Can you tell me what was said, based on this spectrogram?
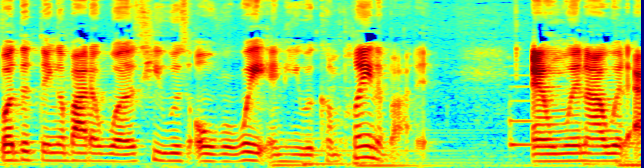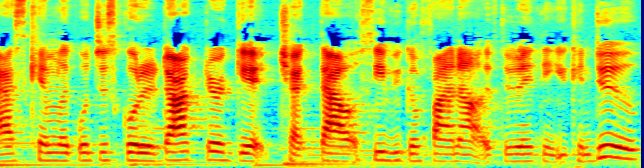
But the thing about it was he was overweight and he would complain about it. And when I would ask him, like, well, just go to the doctor, get checked out, see if you can find out if there's anything you can do,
